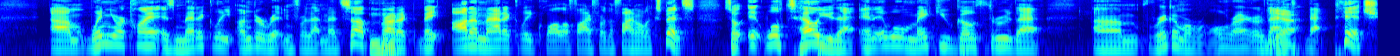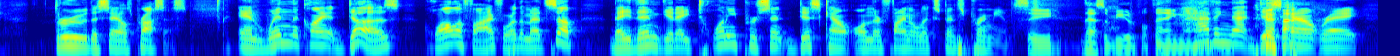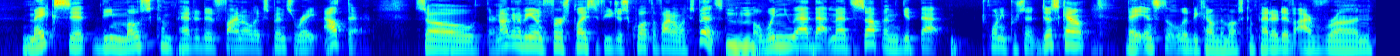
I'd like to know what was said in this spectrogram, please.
um, when your client is medically underwritten for that med sup Mhm. product, they automatically qualify for the final expense. So it will tell you that, and it will make you go through that um, rigmarole, right, or that Yeah. that pitch through the sales process. And when the client does qualify for the med sup, they then get a 20% discount on their final expense premium. See, that's a beautiful thing, man. Having that discount rate makes it the most competitive final expense rate out there. So they're not going to be in first place if you just quote the final expense. Mhm. But when you add that med sup and get that 20% discount, they instantly become the most competitive. I've run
